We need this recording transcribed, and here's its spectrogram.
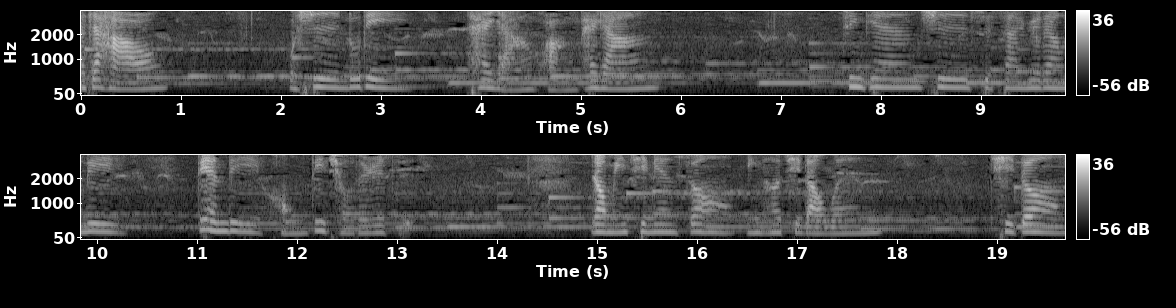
大家好，我是陆地太阳黄太阳。今天是十三月亮历电力红地球的日子，让我们一起念诵银河祈祷文，启动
